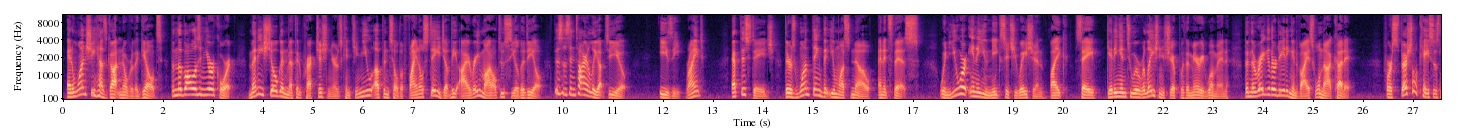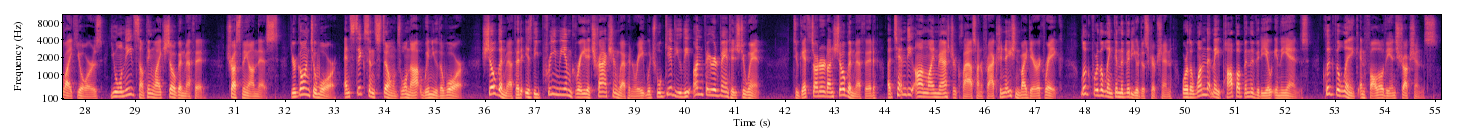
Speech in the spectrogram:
And once she has gotten over the guilt, then the ball is in your court. Many Shogun method practitioners continue up until the final stage of the IRA model to seal the deal. This is entirely up to you. Easy, right? At this stage, there's one thing that you must know, and it's this. When you are in a unique situation, like, say, getting into a relationship with a married woman, then the regular dating advice will not cut it. For special cases like yours, you will need something like Shogun Method. Trust me on this. You're going to war, and sticks and stones will not win you the war. Shogun Method is the premium grade attraction weaponry which will give you the unfair advantage to win. To get started on Shogun Method, attend the online masterclass on fractionation by Derek Rake. Look for the link in the video description, or the one that may pop up in the video in the end. Click the link and follow the instructions.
